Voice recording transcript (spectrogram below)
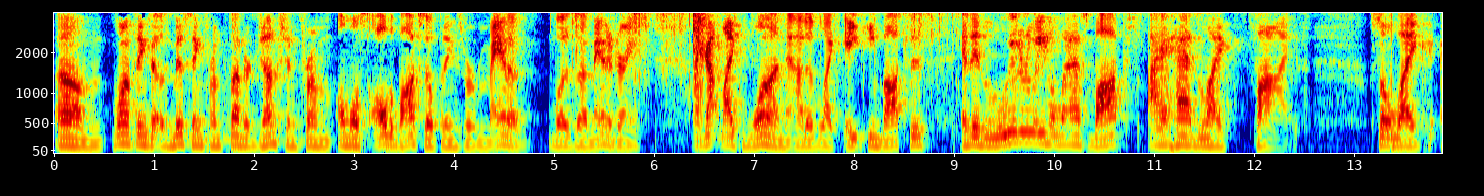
Um, one of the things that was missing from Thunder Junction from almost all the box openings were mana was uh, mana drains. I got like one out of like 18 boxes, and then literally in the last box, I had like five. So like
